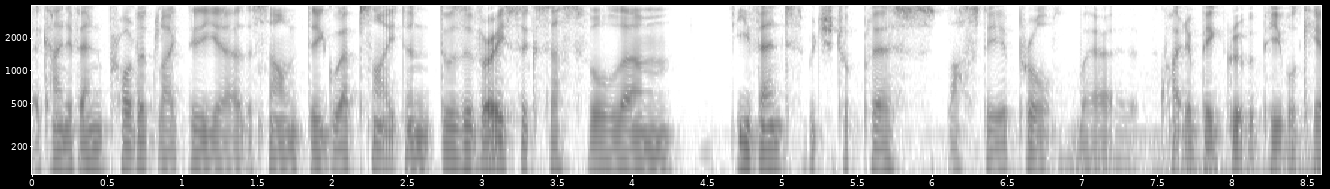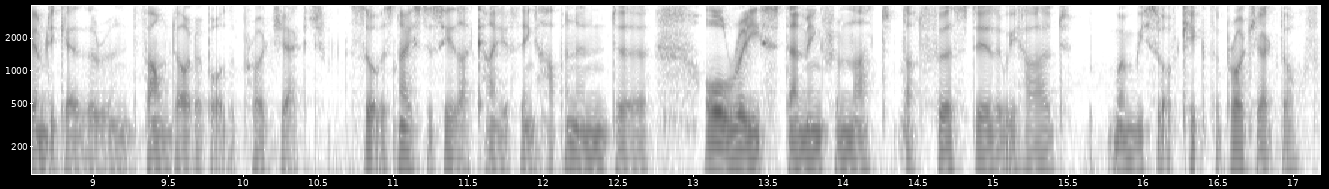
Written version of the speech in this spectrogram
a kind of end product like the uh, the Sound Dig website. And there was a very successful. Um, event which took place last April, where quite a big group of people came together and found out about the project. So it was nice to see that kind of thing happen, and uh, all really stemming from that that first day that we had when we sort of kicked the project off.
